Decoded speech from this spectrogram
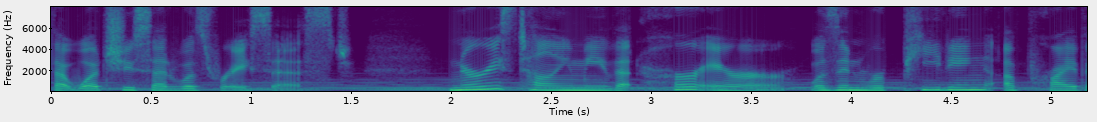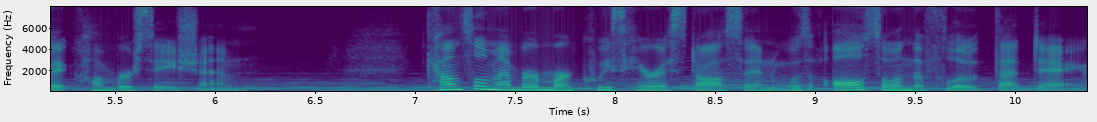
that what she said was racist, Nury's telling me that her error was in repeating a private conversation. Councilmember Marqueece Harris Dawson was also on the float that day.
